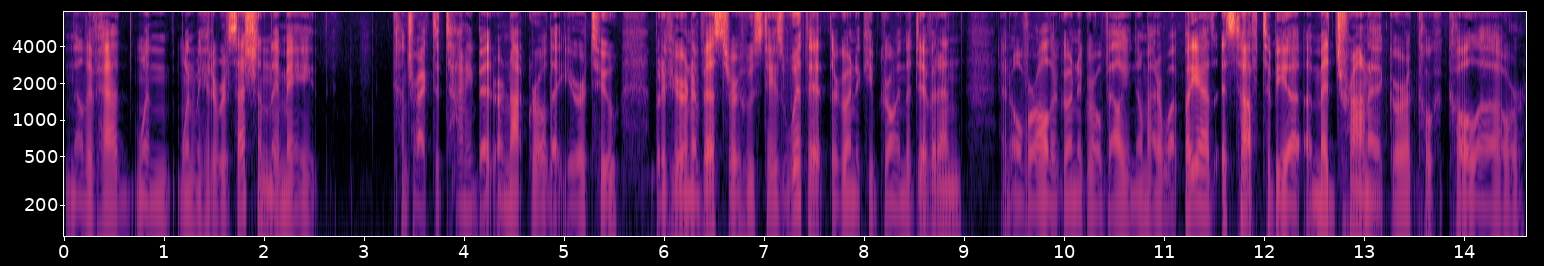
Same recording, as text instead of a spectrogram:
Now they've had when when we hit a recession, they may contract a tiny bit or not grow that year or two. But if you're an investor who stays with it, they're going to keep growing the dividend, and overall they're going to grow value no matter what. But yeah, it's tough to be a, a Medtronic or a Coca Cola or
